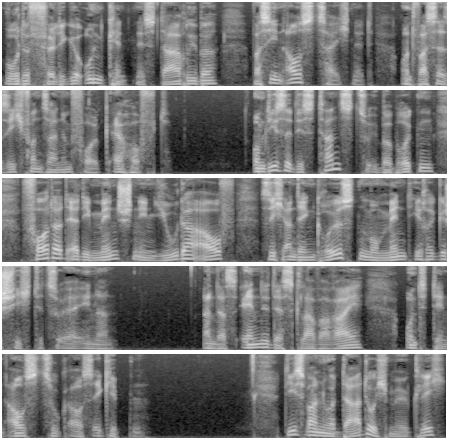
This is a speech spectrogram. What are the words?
wurde völlige Unkenntnis darüber, was ihn auszeichnet und was er sich von seinem Volk erhofft. Um diese Distanz zu überbrücken, fordert er die Menschen in Juda auf, sich an den größten Moment ihrer Geschichte zu erinnern an das Ende der Sklaverei und den Auszug aus Ägypten. Dies war nur dadurch möglich,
